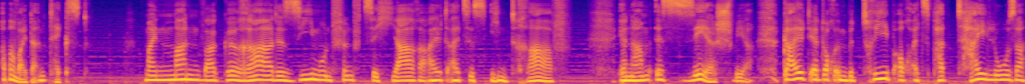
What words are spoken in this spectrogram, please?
Aber weiter im Text. Mein Mann war gerade 57 Jahre alt, als es ihn traf. Er nahm es sehr schwer, galt er doch im Betrieb auch als Parteiloser,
